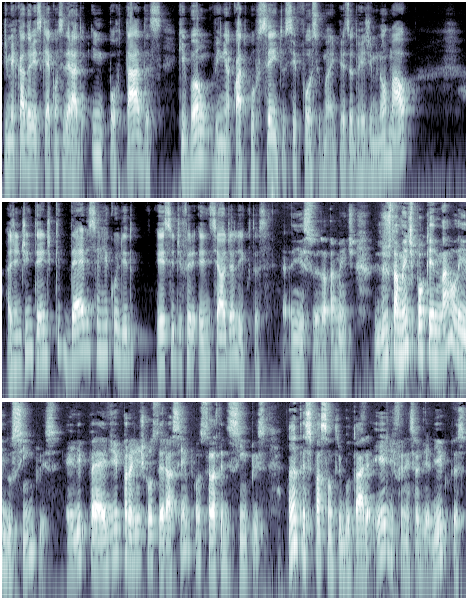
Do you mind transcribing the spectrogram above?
de mercadorias que é considerado importadas, que vão vir a 4% se fosse uma empresa do regime normal, a gente entende que deve ser recolhido esse diferencial de alíquotas. É isso, exatamente. Justamente porque na lei do simples, ele pede para a gente considerar sempre quando se trata de simples, antecipação tributária e diferencial de alíquotas,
